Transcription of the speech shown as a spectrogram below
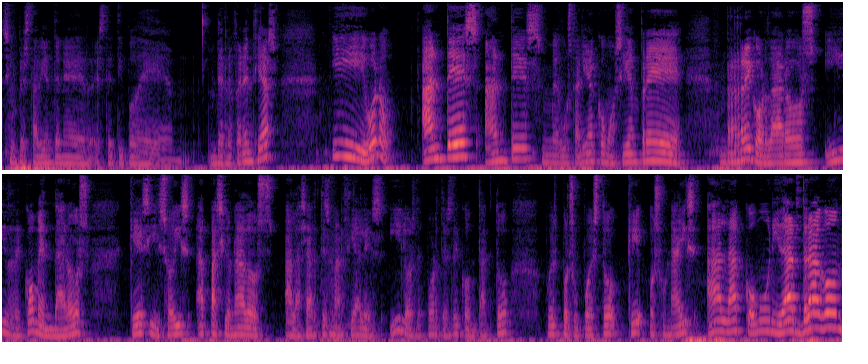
siempre está bien tener este tipo de referencias y bueno antes, antes me gustaría, como siempre, recordaros y recomendaros que si sois apasionados a las artes marciales y los deportes de contacto, pues por supuesto que os unáis a la comunidad Dragon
